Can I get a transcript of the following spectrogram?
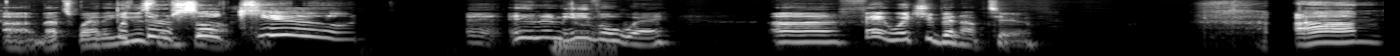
Uh, that's why they But use But they're them so often. cute. in an evil way. Uh, Faye, what you been up to? Um,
